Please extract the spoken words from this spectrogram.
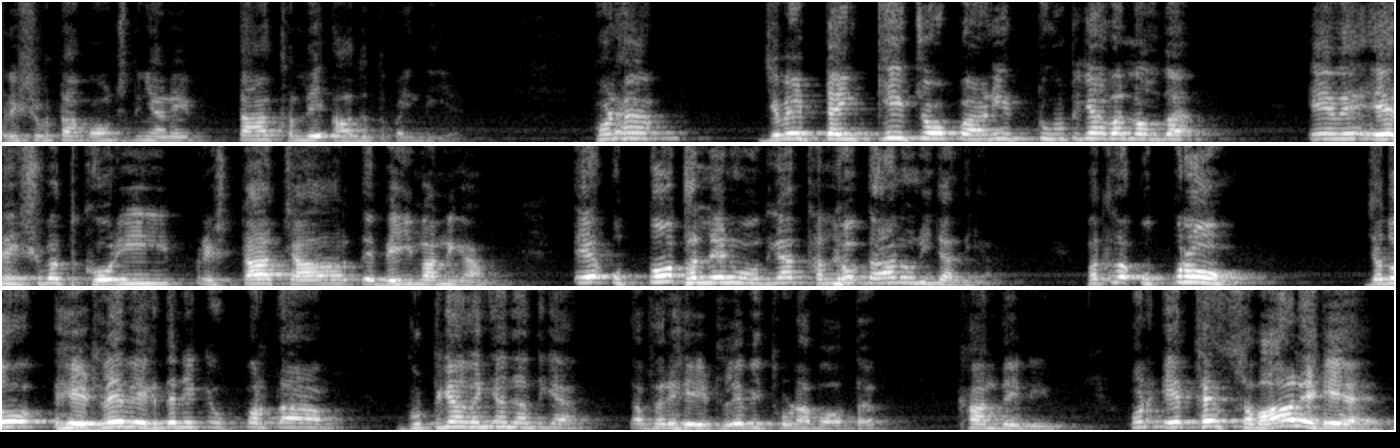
ਰਿਸ਼ਵਤਾਂ ਪਹੁੰਚਦੀਆਂ ਨੇ, ਤਾਂ ਥੱਲੇ ਆਦਤ ਪੈਂਦੀ ਹੈ। ਹੁਣ ਜਿਵੇਂ ਟੈਂਕੀ ਚੋਂ ਪਾਣੀ ਟੂਟੀਆਂ ਵੱਲ ਆਉਂਦਾ ਐਵੇਂ ਇਹ ਰਿਸ਼ਵਤਖੋਰੀ, ਭ੍ਰਿਸ਼ਟਾਚਾਰ ਤੇ ਬੇਈਮਾਨੀਆਂ, ਇਹ ਉੱਤੋਂ ਥੱਲੇ ਨੂੰ ਆਉਂਦੀਆਂ, ਥੱਲੋਂ ਤਾਂ ਨੂੰ ਨਹੀਂ ਜਾਂਦੀਆਂ। ਮਤਲਬ ਉੱਪਰੋਂ ਜਦੋਂ ਹੇਠਲੇ ਵੇਖਦੇ ਨੇ ਕਿ ਉੱਪਰ ਤਾਂ ਗੁੱਟੀਆਂ ਲਈਆਂ ਜਾਂਦੀਆਂ, ਤਾਂ ਫਿਰ ਹੇਠਲੇ ਵੀ ਥੋੜਾ ਬਹੁਤ ਖਾਂਦੇ ਨੇ ਹੁਣ ਇੱਥੇ ਸਵਾਲ ਇਹ ਹੈ,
